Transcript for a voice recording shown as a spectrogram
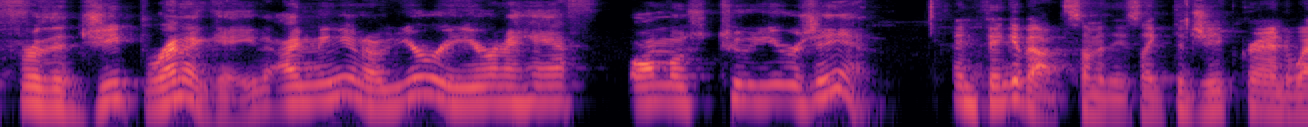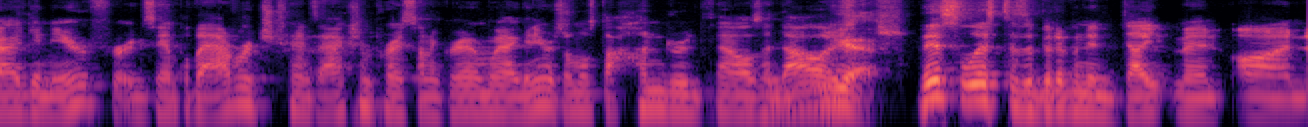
For the Jeep Renegade, I mean, you know, you're a year and a half, almost two years in. And think about some of these, like the Jeep Grand Wagoneer, for example. The average transaction price on a Grand Wagoneer is almost a hundred thousand dollars. Yes. This list is a bit of an indictment on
